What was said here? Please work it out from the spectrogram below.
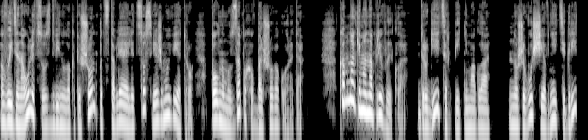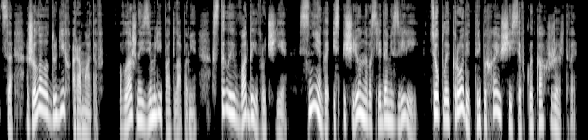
Выйдя на улицу, сдвинула капюшон, подставляя лицо свежему ветру, полному запахов большого города. Ко многим она привыкла, другие терпеть не могла, но живущая в ней тигрица желала других ароматов — влажной земли под лапами, стылой воды в ручье, снега, испещренного следами зверей, теплой крови, трепыхающейся в клыках жертвы.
